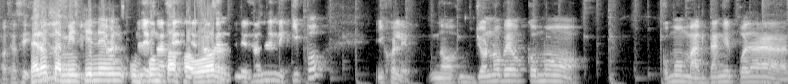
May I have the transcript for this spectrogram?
O sea, Pero también tiene un, punto a favor. Les hacen, equipo, híjole, no, yo no veo cómo, cómo McDaniel pueda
